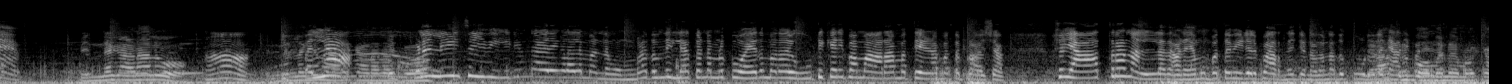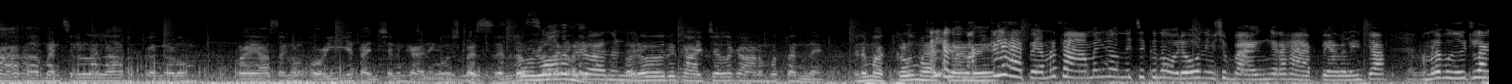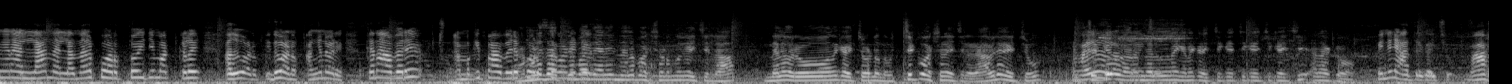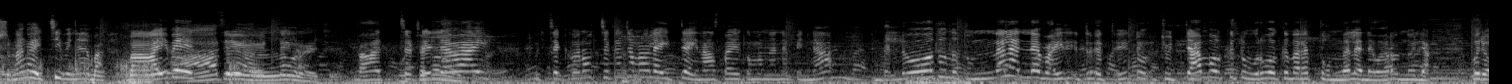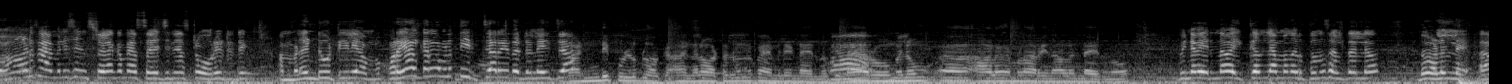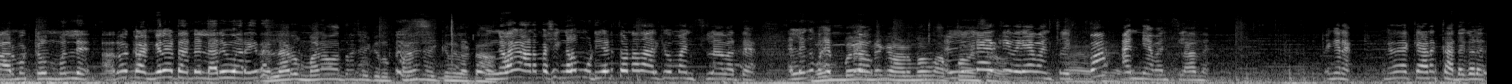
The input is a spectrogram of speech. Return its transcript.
പിന്നെ കാണാലോ? അല്ല ഇപ്പോഴല്ലേ ഈ വീഡിയോയും കാര്യങ്ങളെല്ലാം വന്ന. മുമ്പ് അതൊന്നും ഇല്ലാത്തോണ്ട് നമ്മൾ പോയതും പറഞ്ഞാൽ ഊട്ടിക്കാൻ ഇപ്പൊ ആറാമത്തെ ഏഴാമത്തെ പ്രാവശ്യം. പക്ഷെ യാത്ര നല്ലതാണ്. ഞാൻ മുമ്പത്തെ വീഡിയോയിൽ പറഞ്ഞിട്ടുണ്ട്. അതുകൊണ്ട് അത് കൂടുതൽ ഞാൻ മനസ്സിലുള്ള എല്ലാ ദുഃഖങ്ങളും പ്രയാസങ്ങളും കുറേ ടെൻഷനും കാര്യങ്ങളും സ്ട്രെസ് എല്ലാം ഒഴിവാകുന്നുണ്ട്. ഓരോ ഓരോരോ കാഴ്ചകളെല്ലാം കാണുമ്പോ തന്നെ. പിന്നെ മക്കളും ഹാപ്പിയാണ് മക്കൾ ഹാപ്പി നമ്മുടെ ഫാമിലിയിൽ ഒന്നിച്ചിരിക്കുന്ന ഓരോ നിമിഷം ഭയങ്കര ഹാപ്പിയാണ് വെച്ചാ നമ്മുടെ വീട്ടിൽ അങ്ങനെ അല്ല എന്നല്ല. എന്നാലും പുറത്തു പോയിട്ട് മക്കൾ അത് വേണം ഇത് വേണം. അങ്ങനെ പറയും കാരണം അവർ നമുക്കിപ്പോ അവരെ പുറത്ത് ഇന്നലെ ഭക്ഷണം ഒന്നും കഴിച്ചില്ല. ഇന്നലെ ഓരോന്ന് കഴിച്ചോണ്ട് വന്നു ഉച്ചയ്ക്ക് ഭക്ഷണം കഴിച്ചില്ല. രാവിലെ കഴിച്ചു. ഉച്ചയ്ക്ക് വേറെ എന്തെല്ലാം ഇങ്ങനെ കഴിച്ച് കഴിച്ച് കഴിച്ച് കഴിച്ച് അതാക്കോ? പിന്നെ രാത്രി കഴിച്ചു. ഭക്ഷണം കഴിച്ചു. പിന്നെ ബായ് രാത്രി നല്ല പോലെ കഴിച്ച്. വച്ചിട്ടില്ല ബായ് ഉച്ചയ്ക്ക് പറഞ്ഞ ഉച്ചയ്ക്ക് നമ്മൾ ലൈറ്റ് ആയി. നാസ്ത കഴിക്കുമ്പോ തന്നെ പിന്നെ എന്തെല്ലോ തിന്ന്. തുന്നൽ തന്നെ വഴി ചുറ്റാൻ പോക്ക് ടൂർ പോക്ക് പറയാൻ തുന്നൽ തന്നെ വേറെ ഒന്നുമില്ല ഒരുപാട് ഫാമിലീസ് ഇൻസ്റ്റയിലൊക്കെ മെസ്സേജ് ഞാൻ സ്റ്റോറി ഇട്ടിട്ട്. നമ്മളെന്റെ ഊട്ടിയിൽ കുറെ ആൾക്കാർ നമ്മളെ തിരിച്ചറിയുന്നുണ്ടല്ലേ വണ്ടി ഫുള്ള് ബ്ലോക്ക് ഇന്നലെ ഹോട്ടലിൽ ഫാമിലി ഉണ്ടായിരുന്നു. പിന്നെ റൂമിലും ആൾ നമ്മൾ അറിയുന്ന ആളുണ്ടായിരുന്നു. പിന്നെ വരുന്ന വൈക്കല്ല അമ്മ നിർത്തുന്ന സ്ഥലത്തല്ലോ. ഇതോളല്ലേ ആറ് മക്കളും ഉമ്മല്ലേ? ആറ് മക്കൾ അങ്ങനെ കേട്ടോ എന്നെ എല്ലാരും പറയുന്നത്. എല്ലാരും ഉമ്മനെ മാത്രം ചോദിക്കുന്നു ഉപ്പാനെ ചോദിക്കുന്നില്ല കേട്ടാ. നിങ്ങളെ കാണും പക്ഷെ നിങ്ങളെ മുടിയെടുത്തോണ്ടാന്ന് ആർക്കും മനസ്സിലാവാത്ത. അല്ലെങ്കിൽ എല്ലാവർക്കും ഇവരെയാ മനസ്സിലായി ഇപ്പൊ അന്യ മനസ്സിലാവുന്നത് ഇങ്ങനെ ഇങ്ങനെയൊക്കെയാണ് കഥകൾ.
